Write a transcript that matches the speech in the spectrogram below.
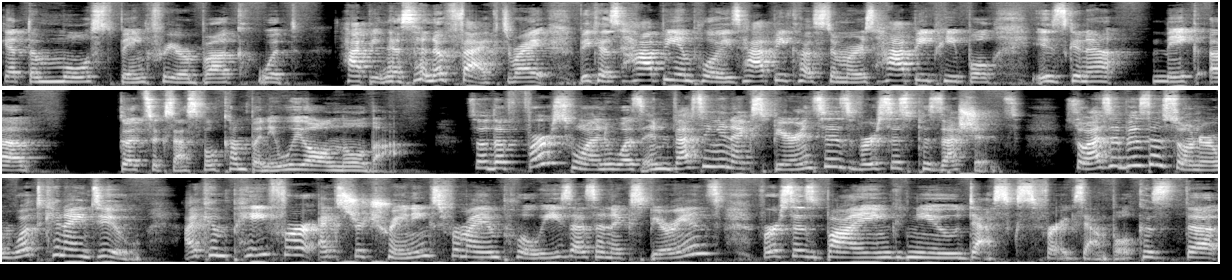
get the most bang for your buck with happiness and effect, right? Because happy employees, happy customers, happy people is gonna make a good, successful company. We all know that. So the first one was investing in experiences versus possessions. So, as a business owner, what can I do? I can pay for extra trainings for my employees as an experience versus buying new desks, for example, because the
